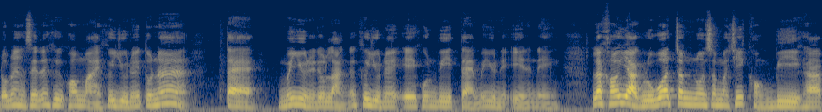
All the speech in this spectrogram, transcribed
ลบในทางเซตนั่นคือความหมายคืออยู่ในตัวหน้า แต่ไม่อยู่ในตัวหลังก็คืออยู่ใน a คูณ b แต่ไม่อยู่ใน a นั่นเอง แล้วเขาอยากรู้ว่าจำนวนสมาชิกของ b ครับ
